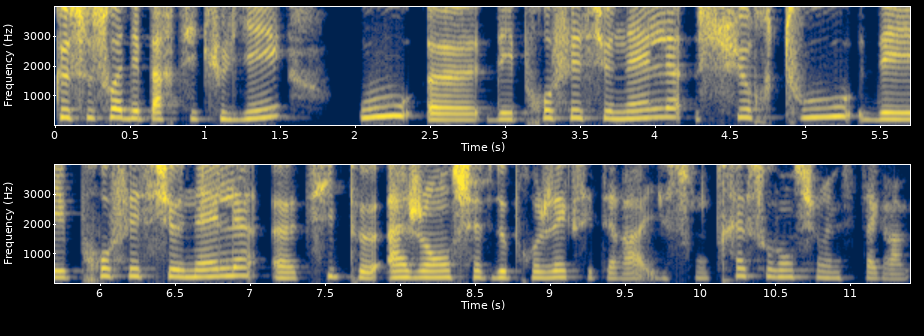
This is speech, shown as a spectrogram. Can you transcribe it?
que ce soit des particuliers ou euh, des professionnels, surtout des professionnels euh, type agence, chef de projet, etc. Ils sont très souvent sur Instagram.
